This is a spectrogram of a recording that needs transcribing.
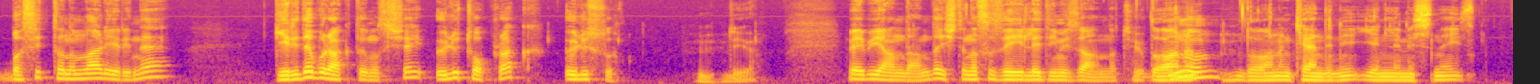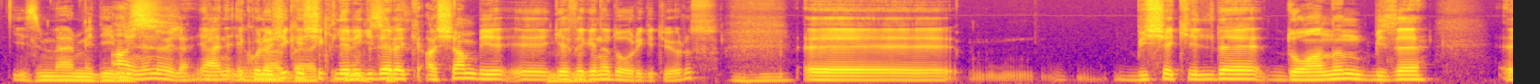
basit tanımlar yerine geride bıraktığımız şey ölü toprak, ölü su diyor. Ve bir yandan da işte nasıl zehirlediğimizi anlatıyor. Doğanın, Bunun, doğanın kendini yenilemesine izin vermediğimiz. Aynen öyle. Yani ekolojik eşikleri giderek aşan bir e, gezegene doğru gidiyoruz. Ee, bir şekilde doğanın bize e,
